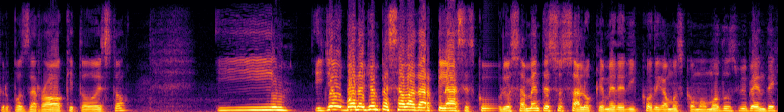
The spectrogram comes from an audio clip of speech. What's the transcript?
Grupos de rock y todo esto. Y, yo, bueno, yo empezaba a dar clases, curiosamente, eso es a lo que me dedico, digamos, como modus vivendi.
